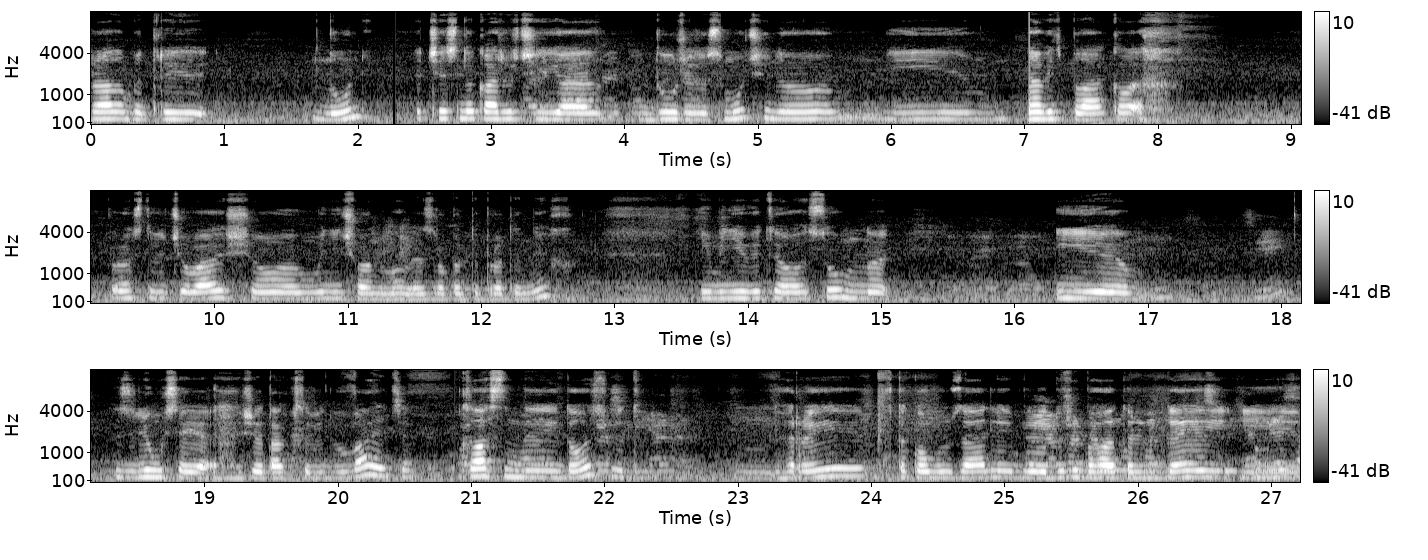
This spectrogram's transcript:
Програли ми 3-0. Чесно кажучи, я дуже засмучена і Навіть плакала. Просто відчуваю, що ми нічого не могли зробити проти них. І мені від цього сумно. І злюся що так все відбувається. Класний досвід гри в такому залі. Було дуже багато людей і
